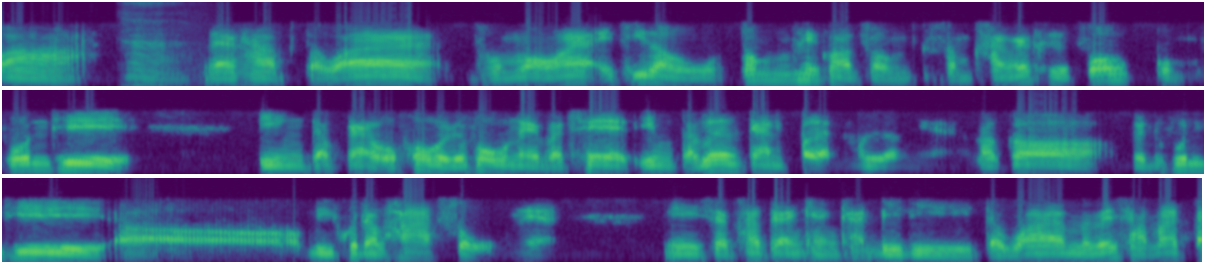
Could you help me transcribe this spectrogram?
ว่านะครับ แต่ว่าผมมองว่าไอ้ที่เราต้องให้ความสำคัญก็คือพวกกลุ่มหุ้นที่ อิงกับการอุปโภคบริโภคในประเทศ อิงกับเรื่องการเปิดเมืองเนี่ย แล้วก็เป็นหุ้นที่มีคุณภาพสูงเนี่ย มีสภาพการแข่งขันดีๆ แต่ว่ามันไม่สามารถไป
